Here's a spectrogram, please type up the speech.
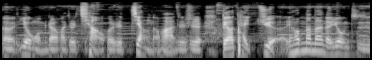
呃用我们这儿的话就是呛或者是犟的话，就是不要太倔了，然后慢慢的用自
